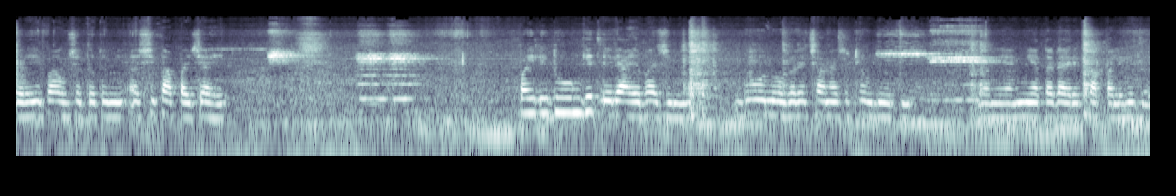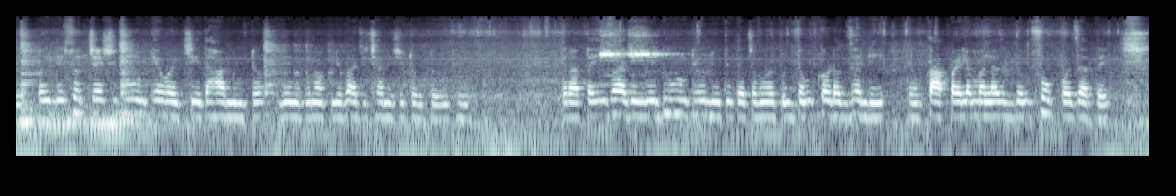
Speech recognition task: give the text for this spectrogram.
तर ही पाहू शकता तुम्ही अशी कापायची आहे. पहिली धुवून घेतलेली आहे भाजी मी. धुवून वगैरे छान अशी ठेवली होती. आणि मी आता डायरेक्ट कापायला घेतली. पहिले स्वच्छ अशी धुवून ठेवायची दहा मिनटं जेणेकरून आपली भाजी छान अशी टवटवून ठेवली तर आता ही भाजी मी धुवून ठेवली होती त्याच्यामुळे एकदम कडक झाली. तर कापायला मला एकदम सोपं जात आहे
